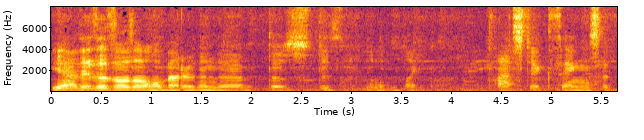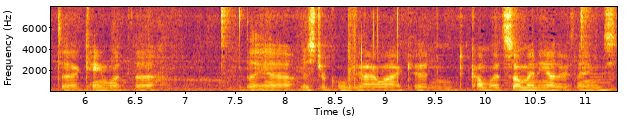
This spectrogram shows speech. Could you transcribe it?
yeah, those, those all hold better than the those little like plastic things that uh, came with the the uh, Mr. Cool DIY kit and come with so many other things.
